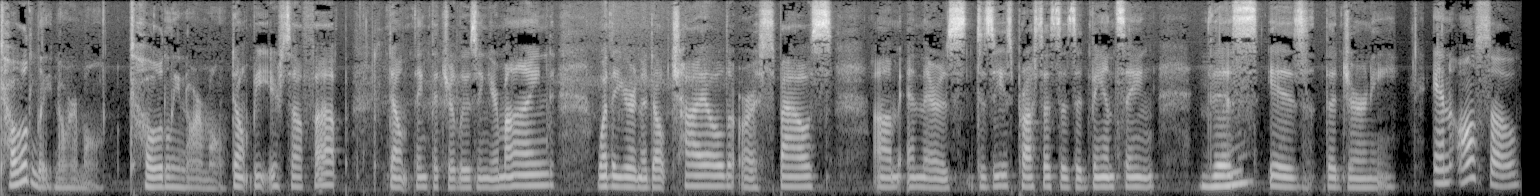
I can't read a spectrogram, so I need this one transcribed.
Totally normal totally normal. Don't beat yourself up. Don't think that you're losing your mind whether you're an adult child or a spouse, um, and there's disease processes advancing. Mm-hmm. This is the journey. And also,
